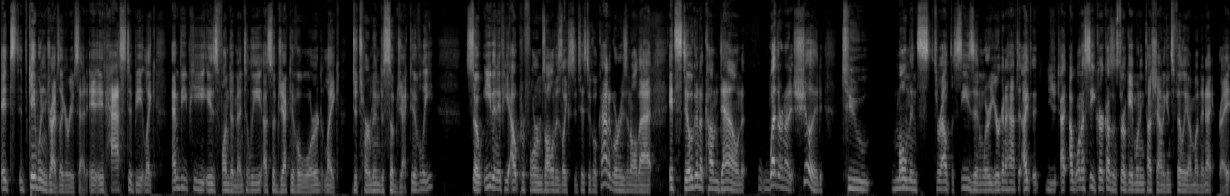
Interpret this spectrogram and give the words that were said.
it's, it's game winning drives, like Arif said. It, it has to be like MVP is fundamentally a subjective award, like determined subjectively. So even if he outperforms all of his like statistical categories and all that, it's still going to come down whether or not it should to moments throughout the season where you're going to have to. I you, I, I want to see Kirk Cousins throw game winning touchdown against Philly on Monday night, right?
